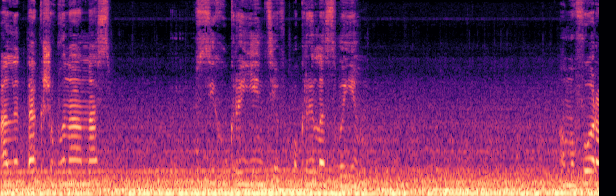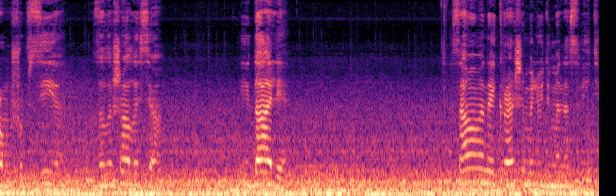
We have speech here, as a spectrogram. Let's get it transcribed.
Але так, щоб вона нас, всіх українців, покрила своїм омофором, щоб всі залишалися і далі самими найкращими людьми на світі.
